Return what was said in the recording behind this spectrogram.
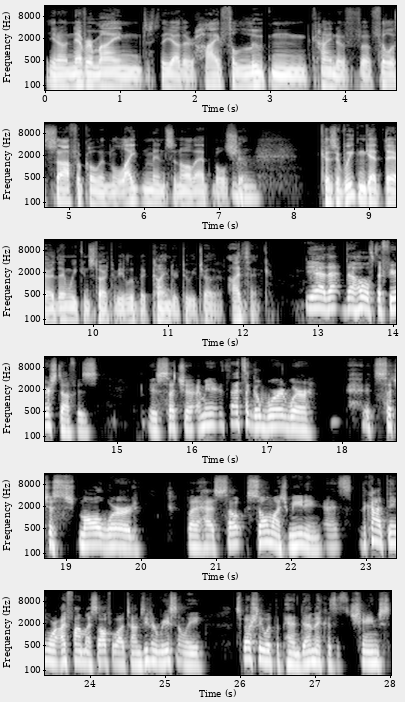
you know, never mind the other highfalutin kind of uh, philosophical enlightenments and all that bullshit. Mhm. Because if we can get there, then we can start to be a little bit kinder to each other. I think. Yeah, that the whole the fear stuff is is such a. I mean, that's like a word where it's such a small word, but it has so so much meaning, and it's the kind of thing where I find myself a lot of times, even recently, especially with the pandemic, because it's changed.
